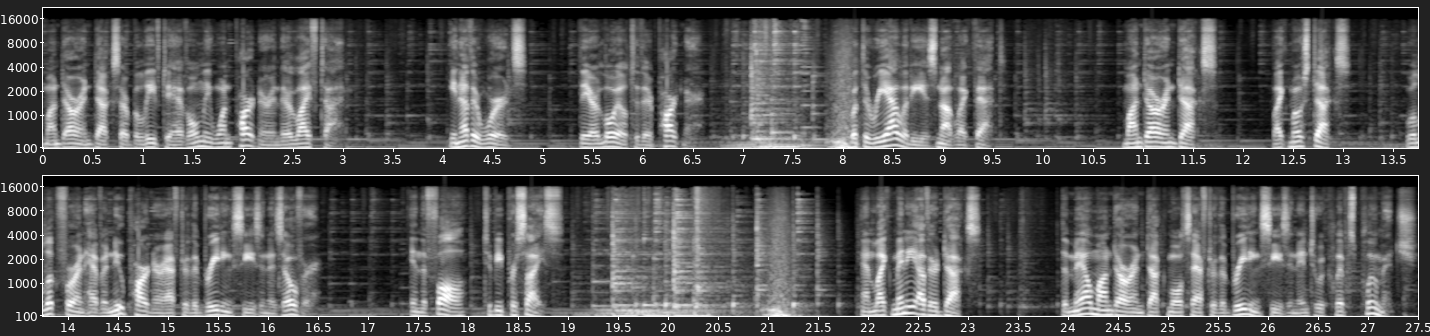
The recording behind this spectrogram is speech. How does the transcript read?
Mandarin ducks are believed to have only one partner in their lifetime. In other words, they are loyal to their partner. But the reality is not like that. Mandarin ducks, like most ducks, will look for and have a new partner after the breeding season is over. In the fall, to be precise. And like many other ducks, the male Mandarin duck molts after the breeding season into eclipse plumage.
